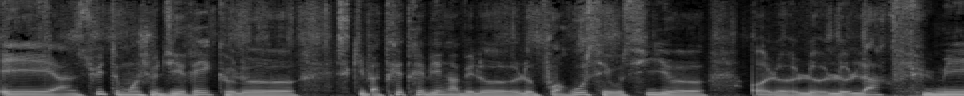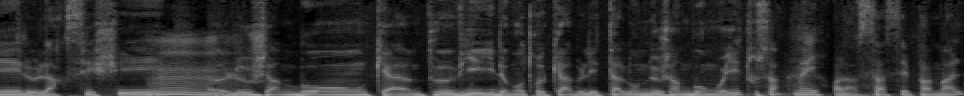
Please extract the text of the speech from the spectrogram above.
Et ensuite, moi, je dirais que le, ce qui va très très bien avec le, le poireau, c'est aussi euh, le, le, le, lard fumé, le lard séché, mmh. euh, le jambon qui a un peu vieilli dans votre câble, les talons de jambon, vous voyez tout ça. Oui. Voilà, ça c'est pas mal.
